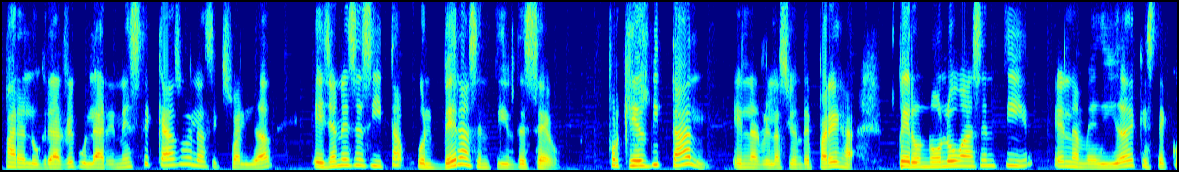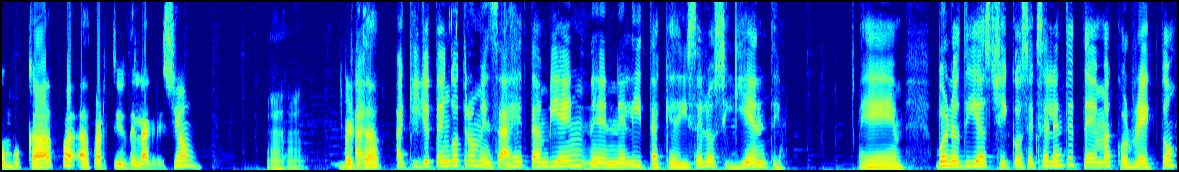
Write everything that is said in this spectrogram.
para lograr regular. En este caso de la sexualidad, ella necesita volver a sentir deseo, porque es vital en la relación de pareja, pero no lo va a sentir en la medida de que esté convocada a partir de la agresión. ¿Verdad? Aquí yo tengo otro mensaje también, Nelita, que dice lo siguiente. Eh, buenos días chicos, excelente tema, correcto.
